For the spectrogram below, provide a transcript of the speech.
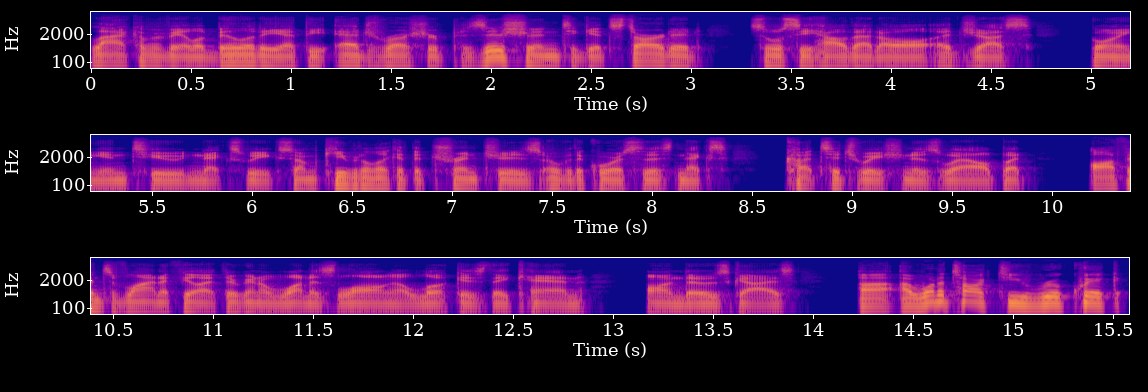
lack of availability at the edge rusher position to get started. So we'll see how that all adjusts going into next week. So I'm keeping a look at the trenches over the course of this next cut situation as well. But offensive line, I feel like they're going to want as long a look as they can on those guys. Uh, I want to talk to you real quick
